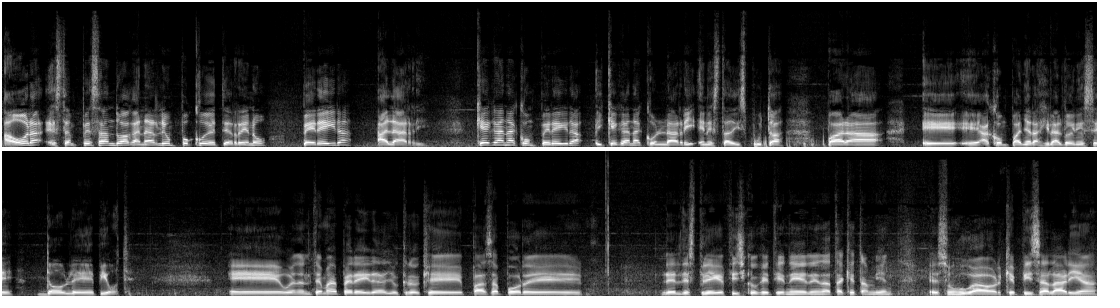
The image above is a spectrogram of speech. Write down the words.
Ahora está empezando a ganarle un poco de terreno Pereira a Larry. ¿Qué gana con Pereira y qué gana con Larry en esta disputa para eh, eh, acompañar a Giraldo en ese doble pivote? Eh, bueno, el tema de Pereira yo creo que pasa por el despliegue físico que tiene él en ataque también. Es un jugador que pisa el área,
